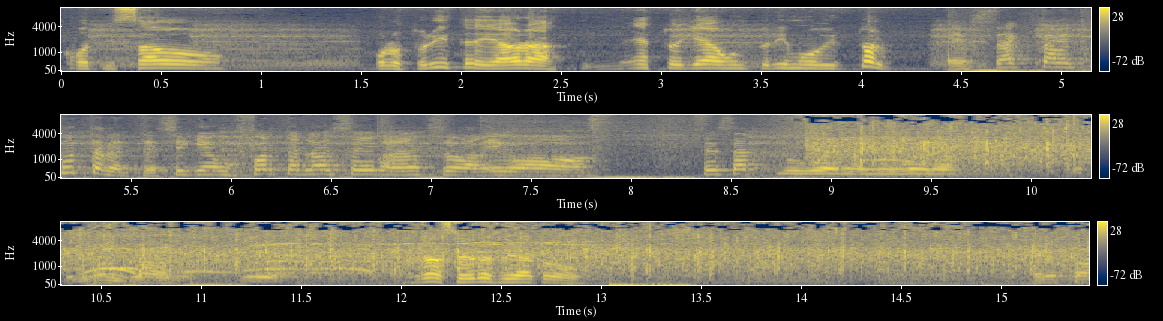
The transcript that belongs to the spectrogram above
cotizados por los turistas y ahora esto ya es un turismo virtual. Exactamente, justamente. Así que un fuerte aplauso para nuestro amigo César. Muy bueno, muy bueno. Gracias, gracias a todos. En estos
